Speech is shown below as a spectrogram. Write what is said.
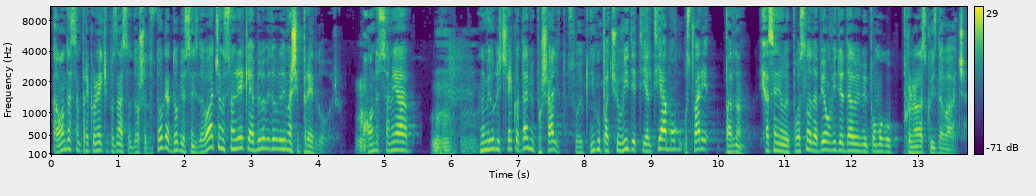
A onda sam preko nekih poznanstva došao do toga, dobio sam izdavača, onda sam rekli, a bilo bi dobro da imaš i predgovor. A onda sam ja uh Onda mi je Ulić rekao, daj mi pošalji tu svoju knjigu pa ću vidjeti jel ti ja mogu, u stvari, pardon, ja sam joj poslao da bi on vidio da li bi mi pomogao u pronalasku izdavača.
